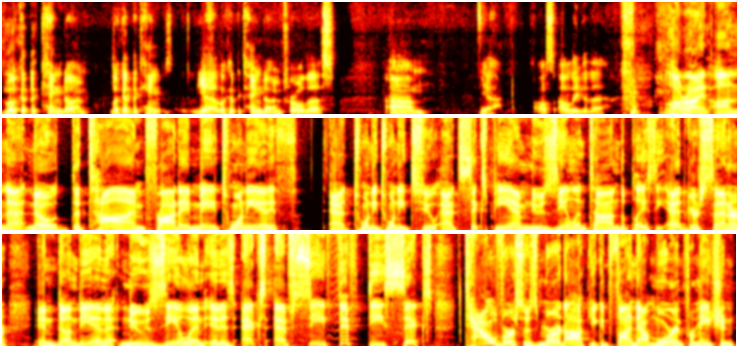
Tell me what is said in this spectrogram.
look at the kingdom. Look at the king. Yeah, look at the kingdom for all this. Um, yeah, I'll, I'll leave it there. all right. On that note, the time Friday, May twentieth at 2022 at 6 p.m. New Zealand time. The place, the Edgar Center in Dunedin, New Zealand. It is XFC 56, Tau versus Murdoch. You can find out more information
